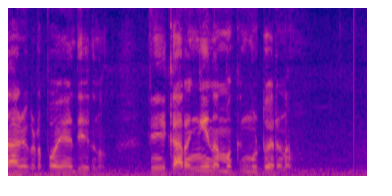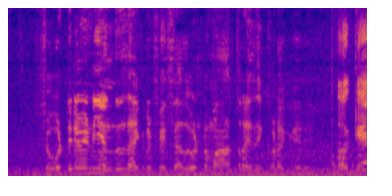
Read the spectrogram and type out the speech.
താഴെ കൂടെ പോയാൽ മതിയായിരുന്നു. ഇനി കറങ്ങി നമുക്ക് ഇങ്ങോട്ട് വരണം. ഷോട്ടിന് വേണ്ടി എന്തും സാക്രിഫൈസ് അതുകൊണ്ട് മാത്രം ഇത് കൂടെ കയറി. ഓക്കെ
